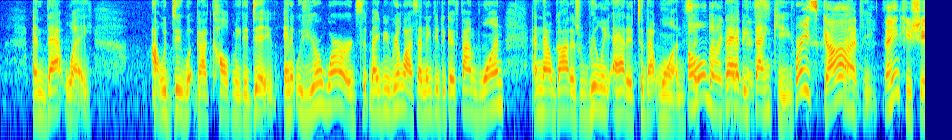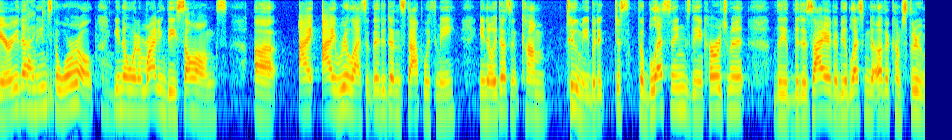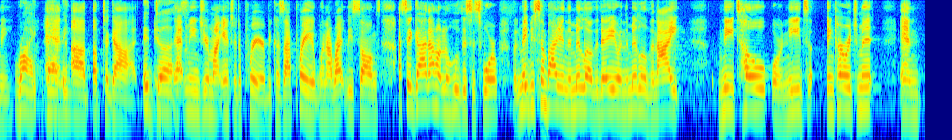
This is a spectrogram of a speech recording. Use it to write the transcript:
and that way, I would do what God called me to do. And it was your words that made me realize I needed to go find one. And now God has really added to that one. So, oh my Babbie, goodness. thank you. Praise God. Thank you. Thank you, Cherie. That Thank means you. The world. You know, when I'm writing these songs, uh, I, I realize that it doesn't stop with me. You know, it doesn't come to me, but it just the blessings, the encouragement, the, the desire to be a blessing to other comes through me. Right, And uh, up to God. It And does. That means you're my answer to prayer because I pray when I write these songs. I say, God, I don't know who this is for, but maybe somebody in the middle of the day or in the middle of the night needs hope or needs encouragement, and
